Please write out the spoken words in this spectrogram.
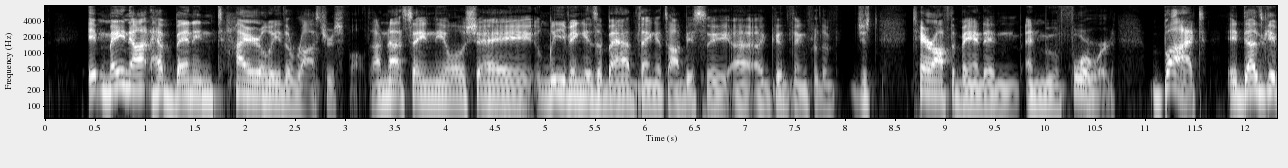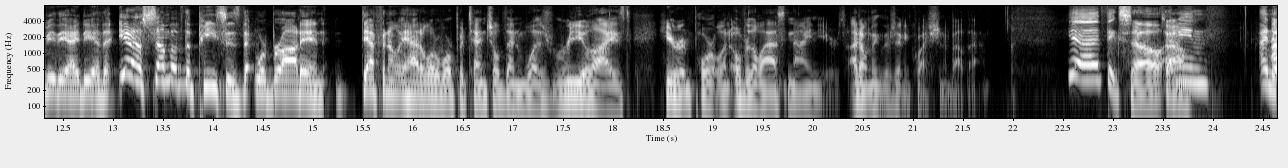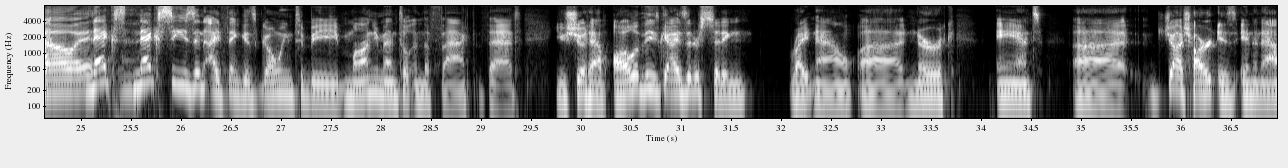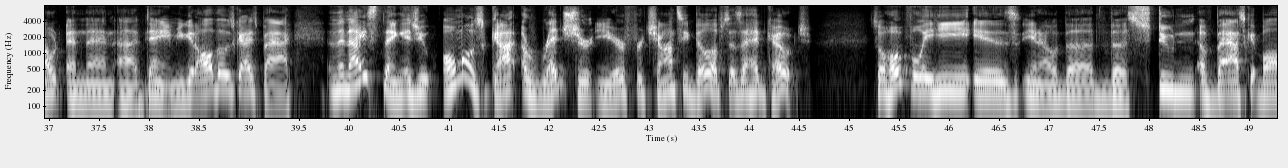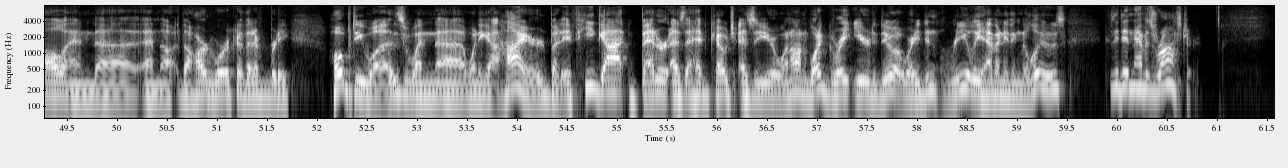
it may not have been entirely the roster's fault. I'm not saying Neil Olshey leaving is a bad thing. It's obviously a, a good thing for the just tear off the band-aid and, and move forward. But it does give you the idea that, you know, some of the pieces that were brought in definitely had a little more potential than was realized here in Portland over the last nine years. I don't think there's any question about that. yeah, I think so. So- I mean, I know. I- it- next next season, I think is going to be monumental in the fact that you should have all of these guys that are sitting right now. Uh, Nurk, Ant, uh, Josh Hart is in and out, and then uh, Dame. You get all those guys back, and the nice thing is you almost got a redshirt year for Chauncey Billups as a head coach. So hopefully he is, you know, the the student of basketball and uh, and the the hard worker that everybody hoped he was when uh, when he got hired. But if he got better as a head coach as the year went on, what a great year to do it, where he didn't really have anything to lose because he didn't have his roster.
